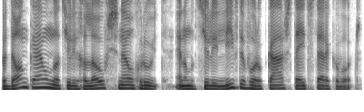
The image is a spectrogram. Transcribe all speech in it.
we danken Hem omdat jullie geloof snel groeit en omdat jullie liefde voor elkaar steeds sterker wordt.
